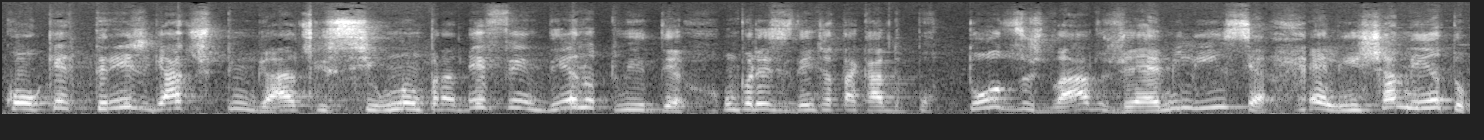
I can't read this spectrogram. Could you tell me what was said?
qualquer três gatos pingados que se unam para defender no Twitter um presidente atacado por todos os lados já é milícia, é linchamento.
